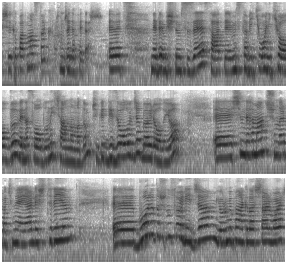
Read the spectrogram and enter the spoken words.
Işığı kapatmazsak Tunca laf eder. Evet, ne demiştim size? Saatlerimiz tabii ki 12 oldu ve nasıl olduğunu hiç anlamadım. Çünkü dizi olunca böyle oluyor. Ee, şimdi hemen şunları makineye yerleştireyim. Ee, bu arada şunu söyleyeceğim. Yorum yapan arkadaşlar var.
